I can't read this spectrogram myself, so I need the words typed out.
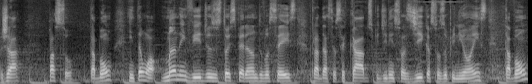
já passou tá bom? Então, ó, mandem vídeos, estou esperando vocês para dar seus recados, pedirem suas dicas, suas opiniões, tá bom?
